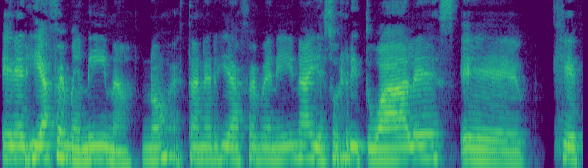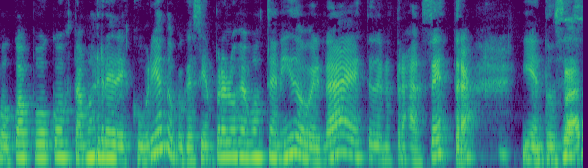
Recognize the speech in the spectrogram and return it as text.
energía femenina, ¿no? Esta energía femenina y esos rituales eh, que poco a poco estamos redescubriendo, porque siempre los hemos tenido, ¿verdad? Este, de nuestras ancestras. Y entonces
